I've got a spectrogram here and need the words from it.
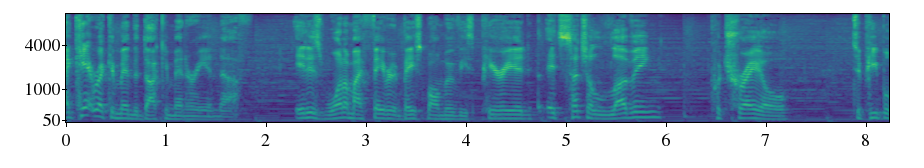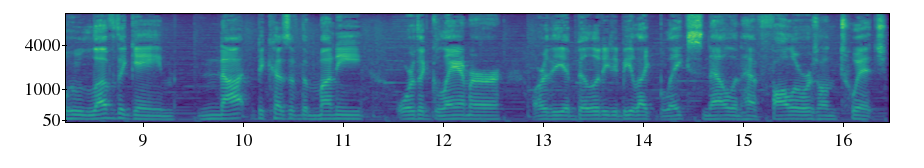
I can't recommend the documentary enough. It is one of my favorite baseball movies, period. It's such a loving portrayal to people who love the game, not because of the money or the glamour or the ability to be like Blake Snell and have followers on Twitch,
